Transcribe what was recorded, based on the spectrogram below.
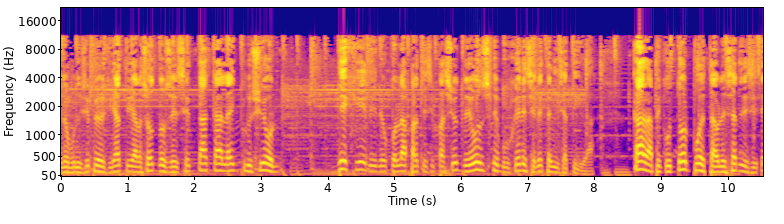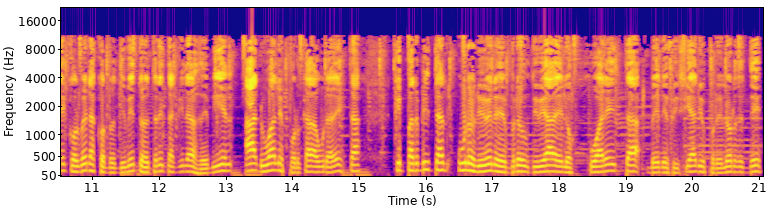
de los municipios de Gigante y Garzón, donde se destaca la inclusión de género con la participación de 11 mujeres en esta iniciativa. Cada apicultor puede establecer 16 colmenas con rendimiento de 30 kilos de miel anuales por cada una de estas que permitan unos niveles de productividad de los 40 beneficiarios por el orden de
